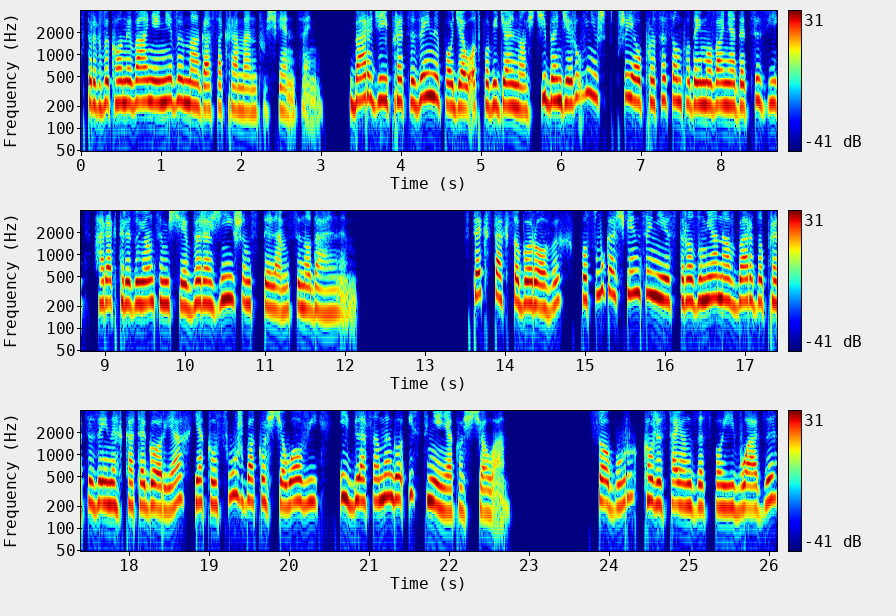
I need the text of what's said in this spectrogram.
których wykonywanie nie wymaga sakramentu święceń. Bardziej precyzyjny podział odpowiedzialności będzie również sprzyjał procesom podejmowania decyzji charakteryzującym się wyraźniejszym stylem synodalnym. W tekstach soborowych posługa święceń jest rozumiana w bardzo precyzyjnych kategoriach jako służba Kościołowi i dla samego istnienia Kościoła. Sobór, korzystając ze swojej władzy,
